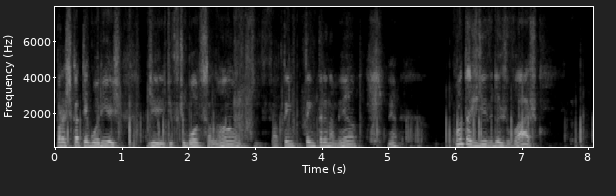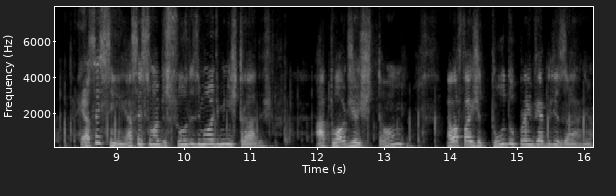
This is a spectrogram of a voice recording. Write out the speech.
para as categorias de, de futebol de salão, tem, tem treinamento, né? Quantas dívidas do Vasco, essas sim, essas são absurdas e mal administradas. A atual gestão, ela faz de tudo para inviabilizar, né?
